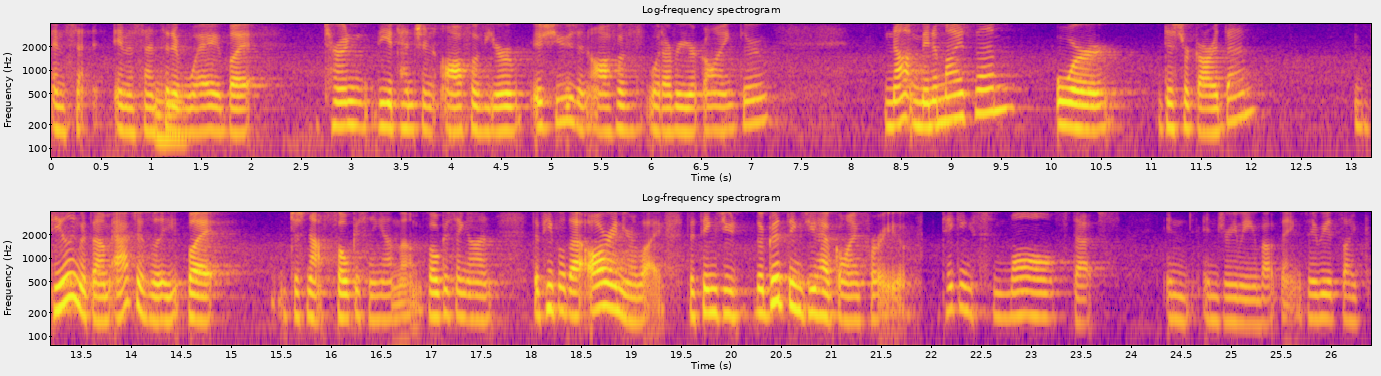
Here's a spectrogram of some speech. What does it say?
and se- in a sensitive mm-hmm. way, but turn the attention off of your issues and off of whatever you're going through. Not minimize them or disregard them, dealing with them actively, but just not focusing on them, focusing on the people that are in your life, the things you, the good things you have going for you. Taking small steps in, in dreaming about things. Maybe it's like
